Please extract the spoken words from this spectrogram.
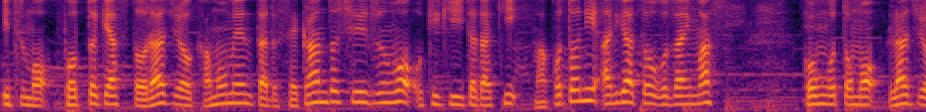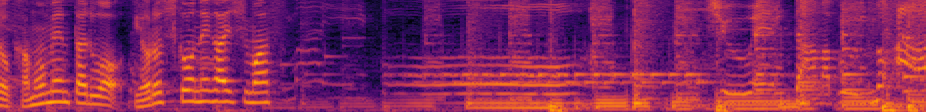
いつも、ポッドキャストラジオカモメンタルセカンドシーズンをお聞きいただき、誠にありがとうございます。今後ともラジオカモメンタルをよろしくお願いします。10円玉分の愛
